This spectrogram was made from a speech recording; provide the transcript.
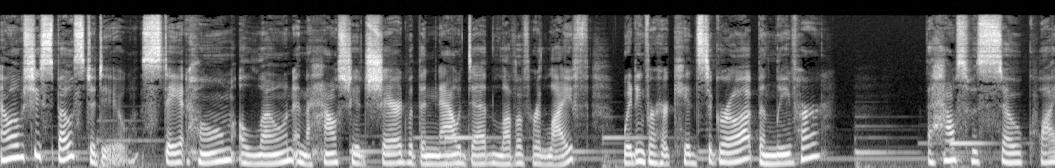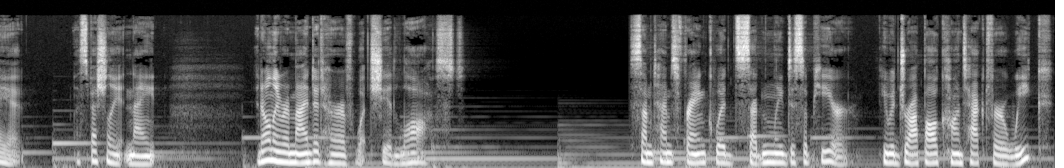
And what was she supposed to do? Stay at home alone in the house she had shared with the now dead love of her life, waiting for her kids to grow up and leave her? The house was so quiet, especially at night. It only reminded her of what she had lost. Sometimes Frank would suddenly disappear. He would drop all contact for a week,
